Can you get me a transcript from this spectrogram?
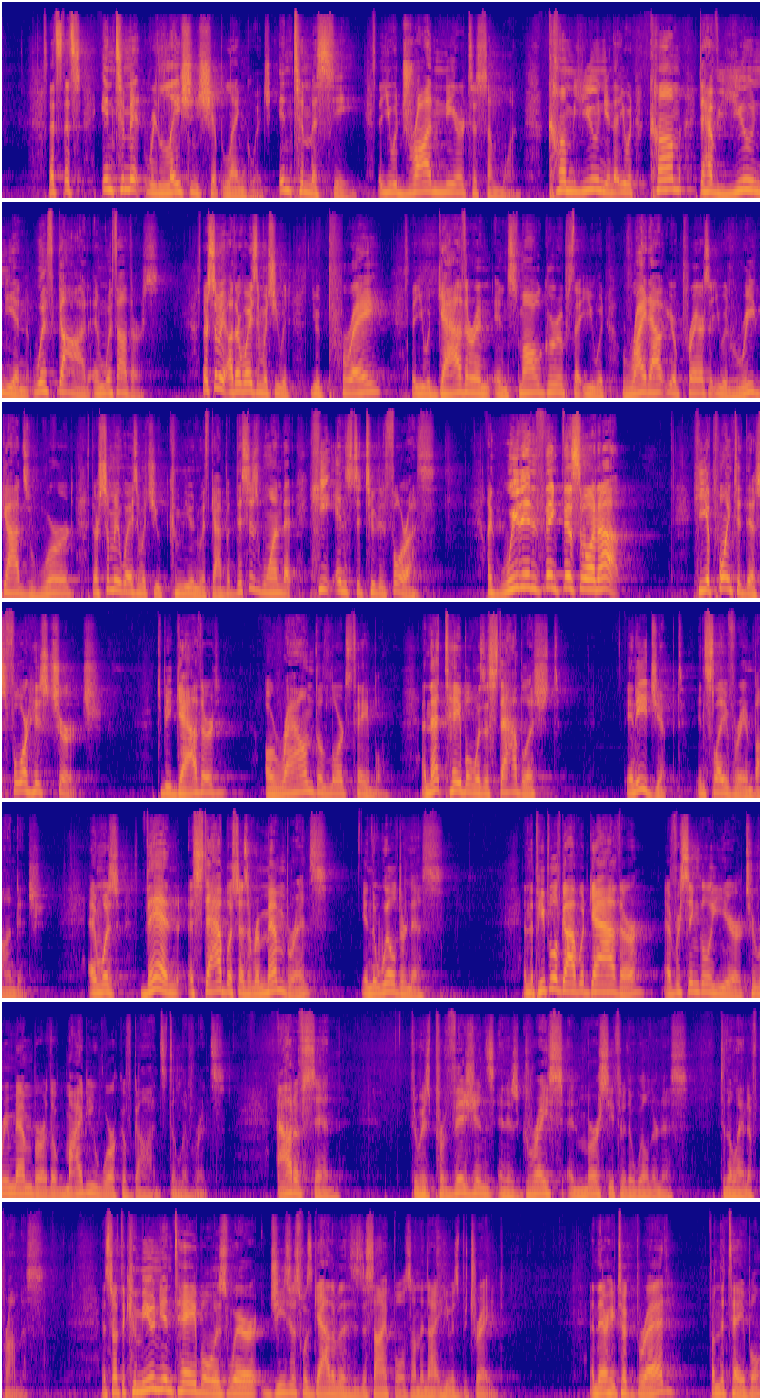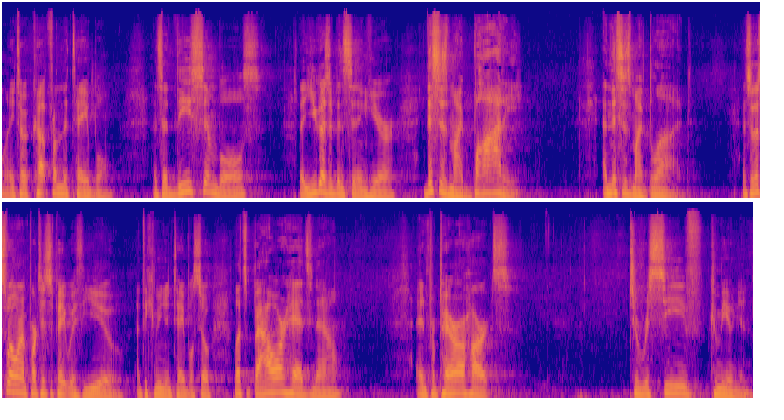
That's, that's intimate relationship language, intimacy, that you would draw near to someone. Communion, that you would come to have union with God and with others. There's so many other ways in which you would, you would pray, that you would gather in, in small groups, that you would write out your prayers, that you would read God's word. There's so many ways in which you commune with God, but this is one that He instituted for us. Like, we didn't think this one up. He appointed this for His church to be gathered around the Lord's table. And that table was established in Egypt in slavery and bondage and was then established as a remembrance in the wilderness. And the people of God would gather every single year to remember the mighty work of God's deliverance out of sin through his provisions and his grace and mercy through the wilderness to the land of promise. And so at the communion table is where Jesus was gathered with his disciples on the night he was betrayed. And there he took bread from the table, and he took a cup from the table, and said, These symbols that you guys have been sitting here, this is my body, and this is my blood. And so that's what I want to participate with you at the communion table. So let's bow our heads now and prepare our hearts to receive communion.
